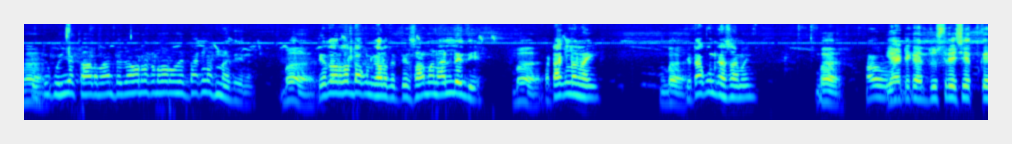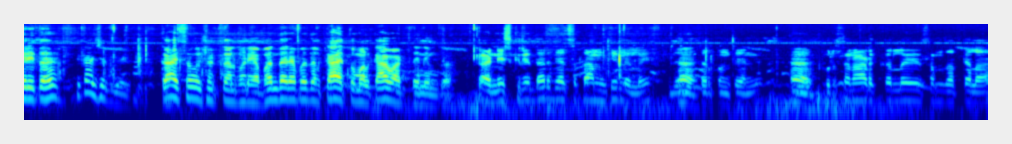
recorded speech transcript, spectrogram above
हा. ते तिकडून एक काढ ना त्याच्यावर दरवाजा टाकलाच नाही त्याने. बर. ते दरवाजा टाकून घालत होते. ते सामान आणले ते. बर. टाकलं नाही. बर. ते टाकून घ्या सामान. बर. हो या ठिकाणी दुसरे शेतकरी तर ते काय शेतकरी? काय सांगू शकताल बरं या बंधाऱ्याबद्दल काय तुम्हाला काय वाटतं नेमकं काय निष्क्रिय दर्जाचं काम केलेलं आहे हा. सरपंच यांनी हा. पुरुषानं अडकलंय समजा त्याला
